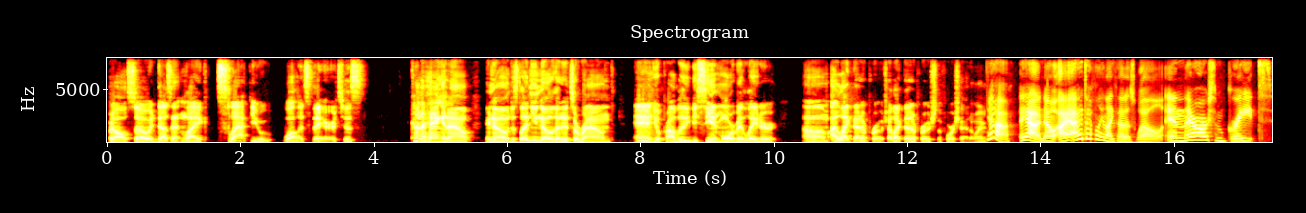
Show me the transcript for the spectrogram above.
but also it doesn't like slap you while it's there. It's just kind of hanging out, you know, just letting you know that it's around, and Mhm. you'll probably be seeing more of it later. Um, I like that approach. I like that approach to foreshadowing. Yeah, yeah, no, I, I definitely like that as well. And there are some great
